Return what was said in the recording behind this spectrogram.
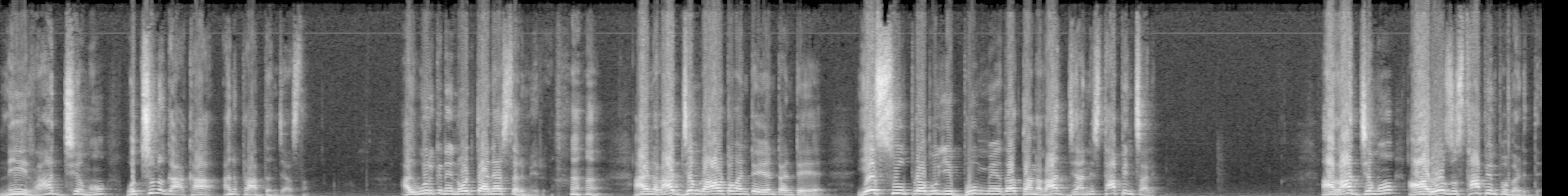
నీ రాజ్యము వచ్చునుగాక అని ప్రార్థన చేస్తాం. అది ఊరికి నేను నోటితో అనేస్తారు మీరు. ఆయన రాజ్యం రావటం అంటే ఏంటంటే యేసు ప్రభు ఈ భూమి మీద తన రాజ్యాన్ని స్థాపించాలి. ఆ రాజ్యము ఆ రోజు స్థాపింపబడింది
